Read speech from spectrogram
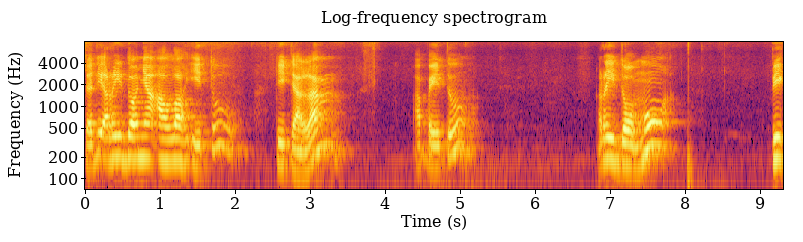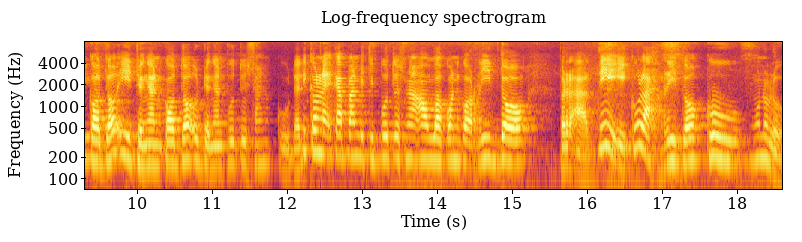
Jadi ridhonya Allah itu di dalam apa itu ridhomu bikodoi dengan kodok dengan putusanku. Jadi kalau naik kapan diputusna Allah kon kok ridho berarti ikulah ridhoku ngono lho.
